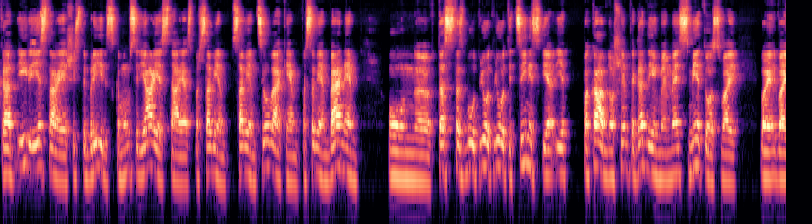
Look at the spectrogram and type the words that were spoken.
kad ir iestājies šis brīdis, ka mums ir jāiestājās par saviem, saviem cilvēkiem, par saviem bērniem, un uh, tas, tas būtu ļoti, ļoti ciniski, ja, ja pa kādu no šiem te gadījumiem mēs smietos vai, vai, vai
